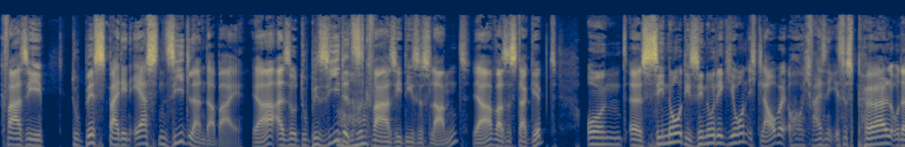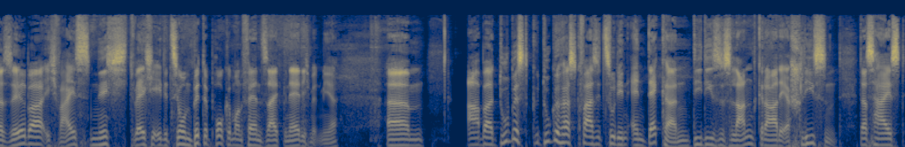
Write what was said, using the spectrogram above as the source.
quasi du bist bei den ersten Siedlern dabei. Ja, also du besiedelst quasi dieses Land, ja, was es da gibt. Und äh, Sinnoh, die Sinnoh-Region, ich glaube, oh, ich weiß nicht, ist es Pearl oder Silber? Ich weiß nicht, welche Edition. Bitte Pokémon-Fans, seid gnädig mit mir. Ähm, aber du bist, du gehörst quasi zu den Entdeckern, die dieses Land gerade erschließen. Das heißt,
